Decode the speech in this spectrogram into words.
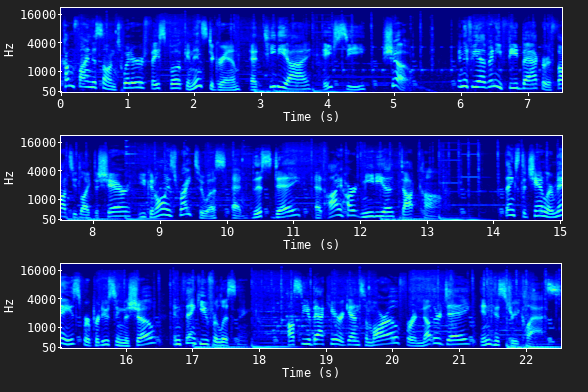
come find us on Twitter, Facebook, and Instagram at TDIHC Show. And if you have any feedback or thoughts you'd like to share, you can always write to us at thisday at iHeartMedia.com. Thanks to Chandler Mays for producing the show, and thank you for listening. I'll see you back here again tomorrow for another day in history class.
